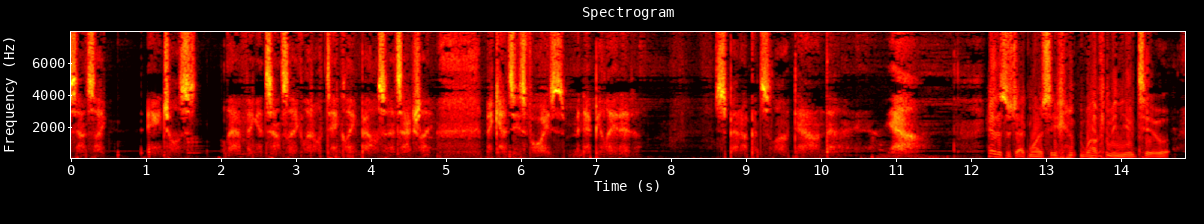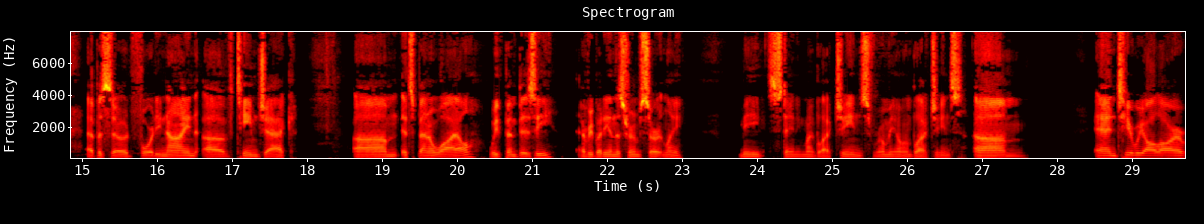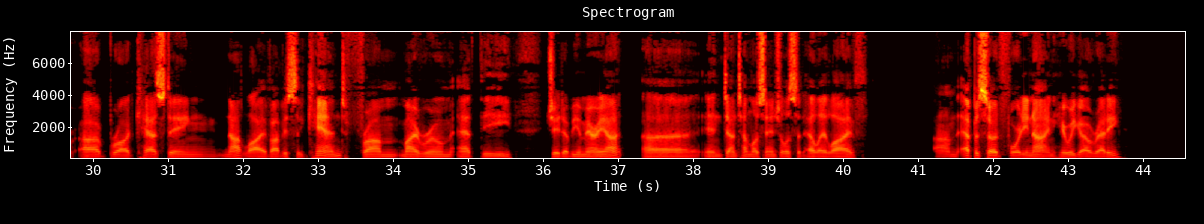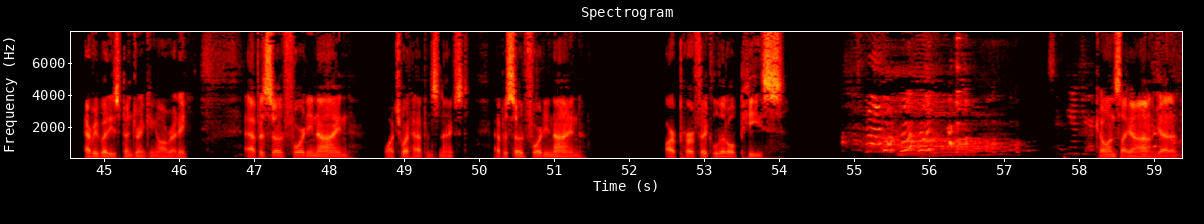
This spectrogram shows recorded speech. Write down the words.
sounds like angels laughing. It sounds like little tinkling bells, and it's actually Mackenzie's voice manipulated, sped up and slowed down. Yeah. Hey, this is Jack Morrissey, welcoming you to episode 49 of Team Jack. Um, it's been a while. We've been busy. Everybody in this room, certainly. Me staining my black jeans, Romeo in black jeans. Um, and here we all are, uh, broadcasting, not live, obviously canned, from my room at the JW Marriott, uh, in downtown Los Angeles at LA Live. Um, episode 49. Here we go. Ready? Everybody's been drinking already. Episode 49. Watch what happens next. Episode 49. Our perfect little piece. Cohen's like, I don't get it.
